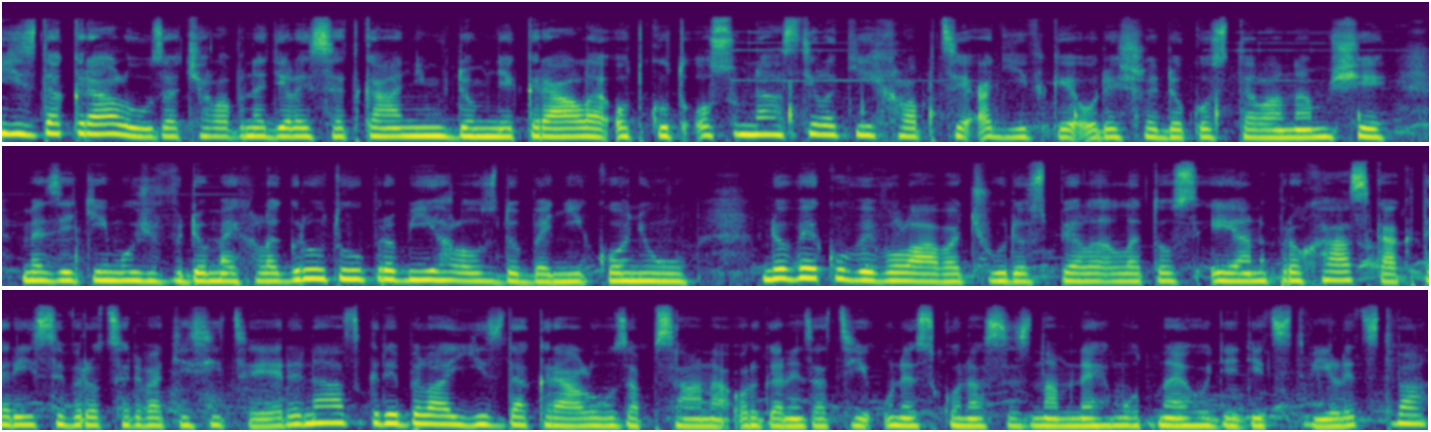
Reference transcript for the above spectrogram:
Jízda králů začala v neděli setkáním v domě krále, odkud 18-letí chlapci a dívky odešli do kostela na mši. Mezitím už v domech Legrutů probíhalo zdobení konňů. Do věku vyvolávačů dospěl letos i Jan Procházka, který si v roce 2011, kdy byla jízda králů zapsána organizací UNESCO na seznam nehmotného dědictví lidstva,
